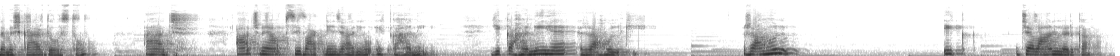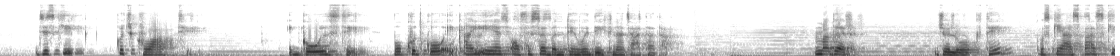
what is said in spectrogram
नमस्कार दोस्तों। आज आज मैं आपसे बांटने जा रही हूँ एक कहानी। ये कहानी है राहुल की। राहुल एक जवान लड़का, जिसकी कुछ ख्वाब थे, एक गोल्स थे। वो खुद को एक आईएएस ऑफिसर बनते हुए देखना चाहता था। मगर जो लोग थे, उसके आसपास के,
